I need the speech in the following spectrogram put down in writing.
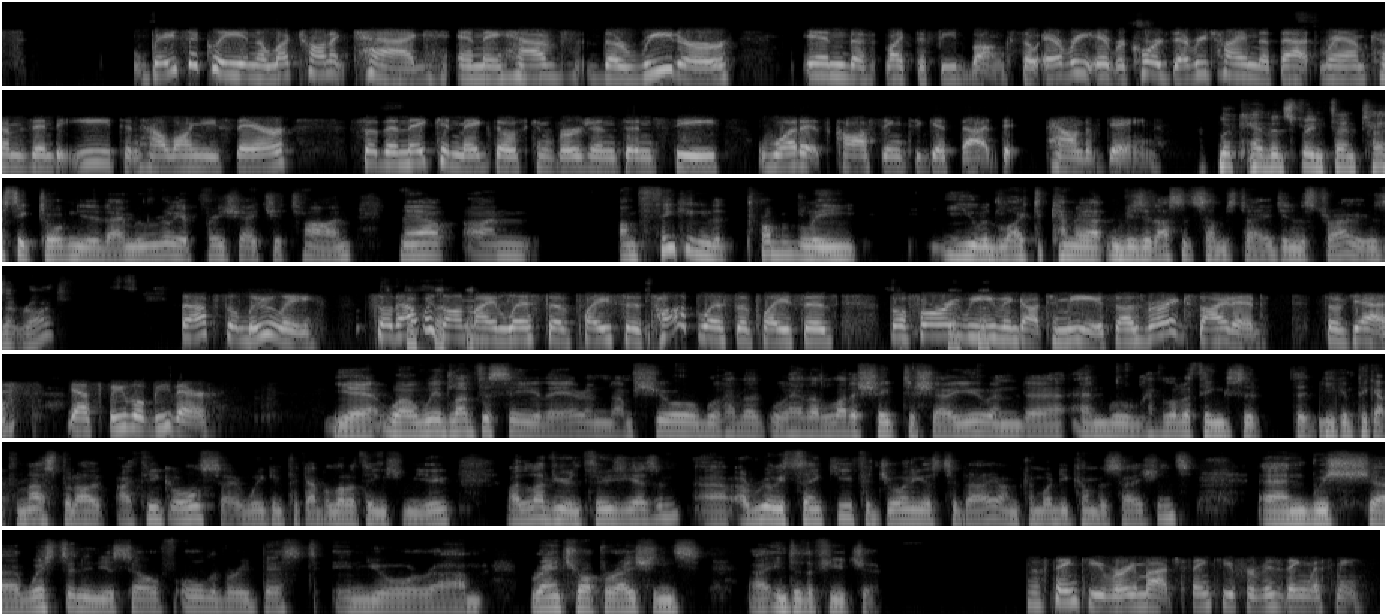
basically an electronic tag, and they have the reader in the like the feed bunk. So every it records every time that that ram comes in to eat and how long he's there. So then they can make those conversions and see what it's costing to get that pound of gain. Look, Heather, it's been fantastic talking to you today, and we really appreciate your time. Now, I'm I'm thinking that probably you would like to come out and visit us at some stage in Australia. Is that right? Absolutely. So that was on my list of places, top list of places before we even got to me. So I was very excited. So yes, yes, we will be there. Yeah, well, we'd love to see you there, and I'm sure we'll have a we'll have a lot of sheep to show you, and uh, and we'll have a lot of things that that you can pick up from us. But I, I think also we can pick up a lot of things from you. I love your enthusiasm. Uh, I really thank you for joining us today on Commodity Conversations, and wish uh, Weston and yourself all the very best in your um, ranch operations uh, into the future. Well, thank you very much. Thank you for visiting with me.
